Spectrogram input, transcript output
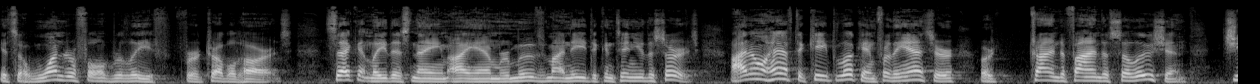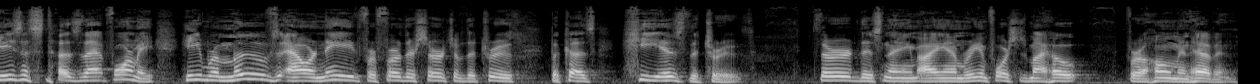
It's a wonderful relief for troubled hearts. Secondly, this name, I am, removes my need to continue the search. I don't have to keep looking for the answer or trying to find a solution. Jesus does that for me. He removes our need for further search of the truth because He is the truth. Third, this name, I am, reinforces my hope for a home in heaven.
